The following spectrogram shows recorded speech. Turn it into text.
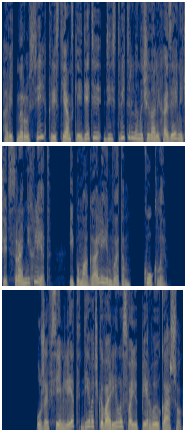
А ведь на Руси крестьянские дети действительно начинали хозяйничать с ранних лет, и помогали им в этом куклы. Уже в семь лет девочка варила свою первую кашу.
